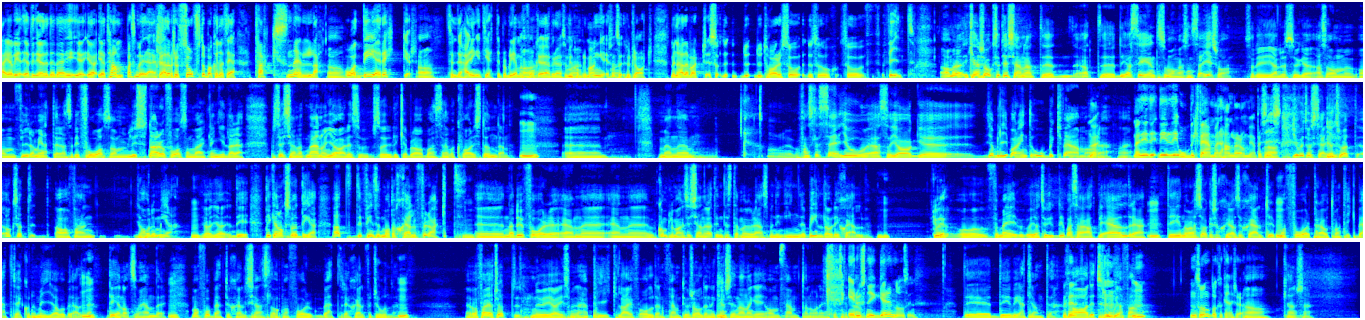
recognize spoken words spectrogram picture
Jag, vet, jag, jag, det där, jag, jag, jag tampas med det där. För det hade varit så soft att bara kunna säga tack snälla och att det räcker. Ja. Sen det här är inget jätteproblem att folk överöser med komplimanger, så, så, såklart. Men det hade varit, så, du, du tar det så, så, så fint. Ja, men kanske också att jag känner att, eh, att eh, det jag ser inte så många som säger så. Så det gäller att suga alltså om, om fyra meter. Alltså det är få som lyssnar och få som verkligen gillar det. Så jag känner att när någon gör det så, så är det lika bra att bara så här vara kvar i stunden. Eh, men eh, vad fan ska jag säga? Jo, alltså jag, eh, jag blir bara inte obekväm av Nej. det. Nej. Nej, det, det, det är obekväma det handlar om, ja. Precis. Ja. Jo, vet du vad jag ska säga? Jag tror att också att, ja fan, jag håller med. Jag, jag, det, det kan också vara det, att det finns ett mått av självförakt. Eh, när du får en, eh, en eh, komplimang så känner du att det inte stämmer överens med din inre bild av dig själv. Tror du? Och för mig, jag tycker det är bara så här, att bli äldre, Mm. det är några saker som sker av sig själv. Typ man får per automatik bättre ekonomi av att bli äldre. Mm. Det är något som händer. Man får bättre självkänsla och man får bättre självförtroende. Mm. Eh, vad fan, Jag tror att nu är jag i den här peak life-åldern, 50-årsåldern. Det kanske är en annan grej om 15 år när jag är 65. Mm. Är du snyggare än någonsin? det, det vet jag inte. för- Mm. Ja, det tror jag fan. Något sånt också kanske? Då? Ja, kanske.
